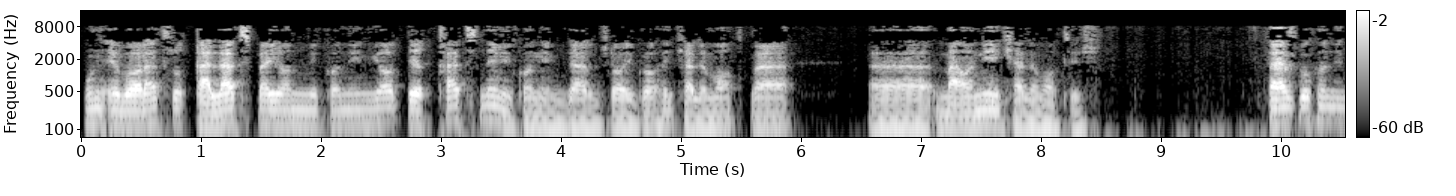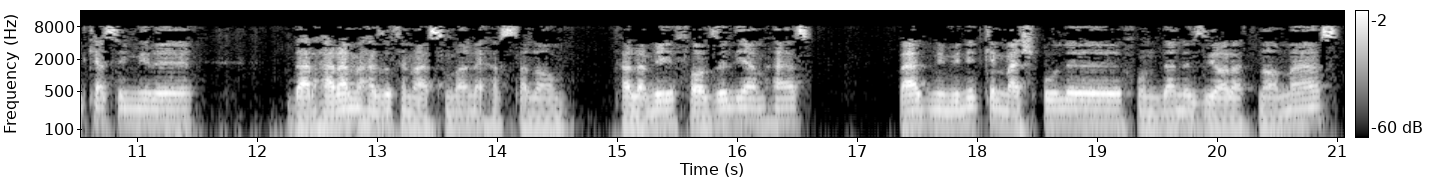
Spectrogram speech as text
اون عبارت رو غلط بیان می‌کنیم یا دقت نمی‌کنیم در جایگاه کلمات و معانی کلماتش. فرض بکنید کسی میره در حرم حضرت معصومه علیه السلام طلبه فاضلی هم هست. بعد می‌بینید که مشغول خوندن زیارتنامه است.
